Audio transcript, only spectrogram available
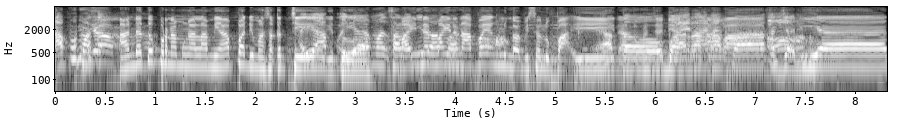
apa masa Anda tuh pernah mengalami apa di masa kecil Iya, gitu iya, loh? itu Mainan-mainan apa yang lu nggak bisa lupain atau kejadian barang apa, Oh. kejadian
